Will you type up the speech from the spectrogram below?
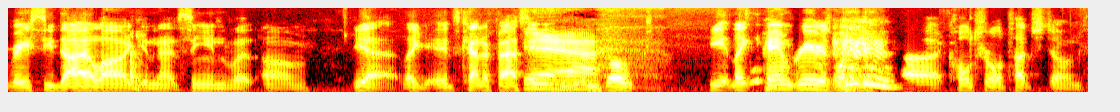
racy dialogue in that scene, but um, yeah, like it's kind of fascinating. Yeah. He like Pam Grier is one of the uh, cultural touchstones.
